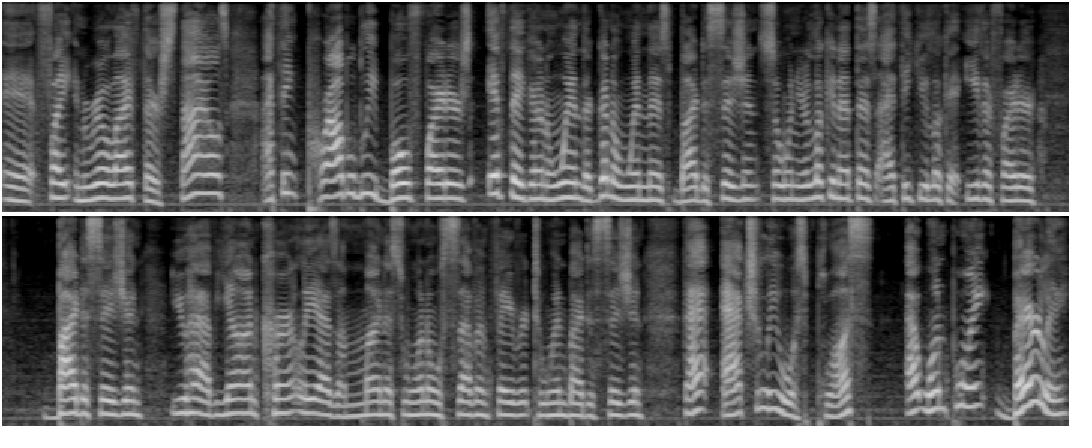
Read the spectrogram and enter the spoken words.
uh, fight in real life, their styles, I think probably both fighters, if they're going to win, they're going to win this by decision. So when you're looking at this, I think you look at either fighter by decision. You have Yan currently as a minus 107 favorite to win by decision. That actually was plus at one point, barely,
